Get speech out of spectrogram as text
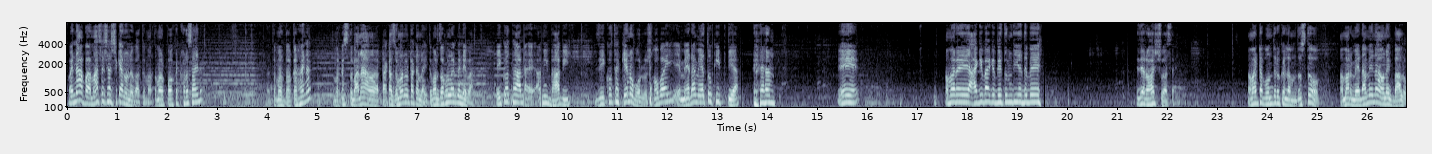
কয়, না বা, মাসের শেষে কেন নেবা তোমার? তোমার পকেট খরচ হয় না? তোমার দরকার হয় না? তোমার কাছে তো বানা, টাকা জমানো টাকা নাই। তোমার যখন লাগবে নেবা। এই কথা আমি- ভাবি যে এই কথা কেন বলল? সবাই ম্যাডাম এত কিপটিয়া এ, আমার আগে বাগে বেতন দিয়ে দেবে। এই রহস্য আছে। আমার একটা বন্ধুর কইলাম, দোস্ত, আমার ম্যাডামে না অনেক ভালো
